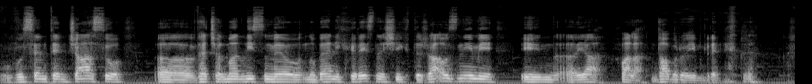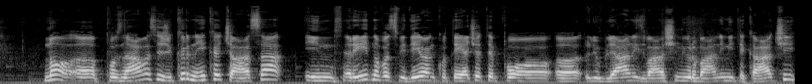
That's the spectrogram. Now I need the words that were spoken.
v vsem tem času uh, več ali manj nisem imel nobenih resnejših težav z njimi. In uh, ja, hvala, dobro jim gre. no, uh, poznava se že kar nekaj časa. In redno vas vidim, ko tečete po uh, Ljubljani z vašimi urbanimi tekači.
